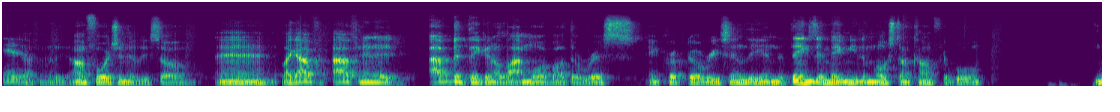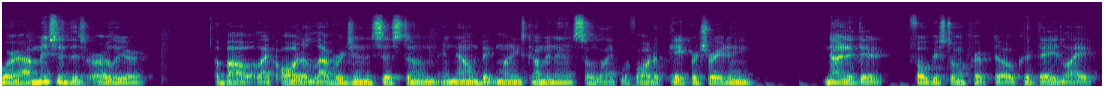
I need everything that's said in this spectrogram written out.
Yeah. Definitely. Unfortunately, so. And like I've I've hinted, I've been thinking a lot more about the risks in crypto recently, and the things that make me the most uncomfortable. Where I mentioned this earlier, about like all the leverage in the system and now big money's coming in. So like with all the paper trading, now that they're focused on crypto, could they like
